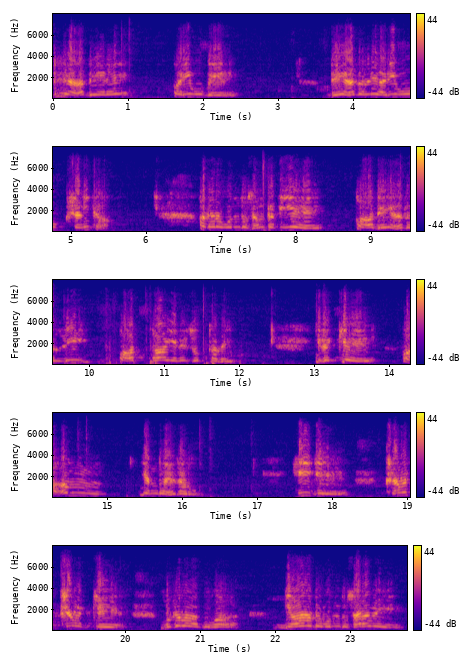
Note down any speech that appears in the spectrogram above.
ದೇಹ ಬೇರೆ, ಅರಿವು ಬೇರೆ. ದೇಹದಲ್ಲಿ ಅರಿವು ಕ್ಷಣಿಕ. ಅದರ ಒಂದು ಸಂತತಿಯೇ ಆ ದೇಹದಲ್ಲಿ ಆತ್ಮ ಎನಿಸುತ್ತದೆ. ಇದಕ್ಕೆ ಅಹಂ ಎಂದು ಹೆಸರು. ಹೀಗೆ ಕ್ಷಣ ಕ್ಷಣಕ್ಕೆ ಬದಲಾಗುವ ಜ್ಞಾನದ ಒಂದು ಸರವೇ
